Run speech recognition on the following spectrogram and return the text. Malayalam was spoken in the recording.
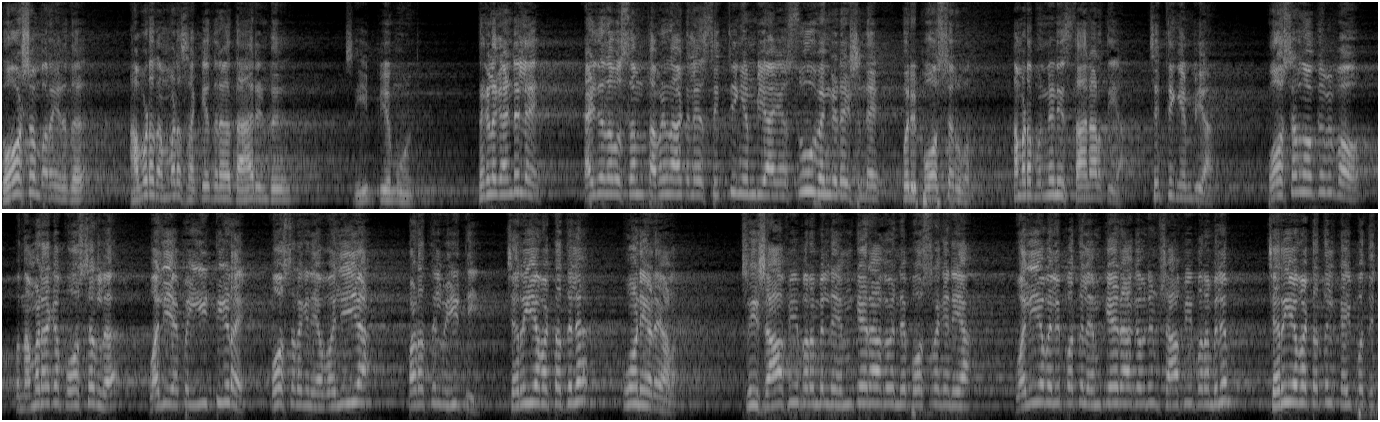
ദോഷം പറയരുത്. അവിടെ നമ്മുടെ സഖ്യത്തിനകത്ത് ആരുണ്ട്? സി പി എമ്മും ഉണ്ട്. നിങ്ങൾ കണ്ടില്ലേ? കഴിഞ്ഞ ദിവസം തമിഴ്നാട്ടിലെ സിറ്റിംഗ് എം ആയ സു വെങ്കടേഷിന്റെ ഒരു പോസ്റ്റർ വന്നു. നമ്മുടെ മുന്നണി സ്ഥാനാർത്ഥിയാണ് സിറ്റിംഗ് എം ആണ്. പോസ്റ്റർ നോക്കുമ്പോ ഇപ്പോ ഇപ്പൊ നമ്മുടെയൊക്കെ പോസ്റ്ററിൽ വലിയ ഇപ്പൊ ഈ ടിയുടെ പോസ്റ്റർ എങ്ങനെയാ? വലിയ പടത്തിൽ ഈട്ടി ചെറിയ വട്ടത്തിൽ കോണി അടയാളം. ശ്രീ ഷാഫി പറമ്പിലിന്റെ എം കെ രാഘവന്റെ പോസ്റ്റർ എങ്ങനെയാ? വലിയ വലിപ്പത്തിൽ എം കെ രാഘവനും ഷാഫി പറമ്പിലും ചെറിയ വട്ടത്തിൽ കൈപ്പത്തി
